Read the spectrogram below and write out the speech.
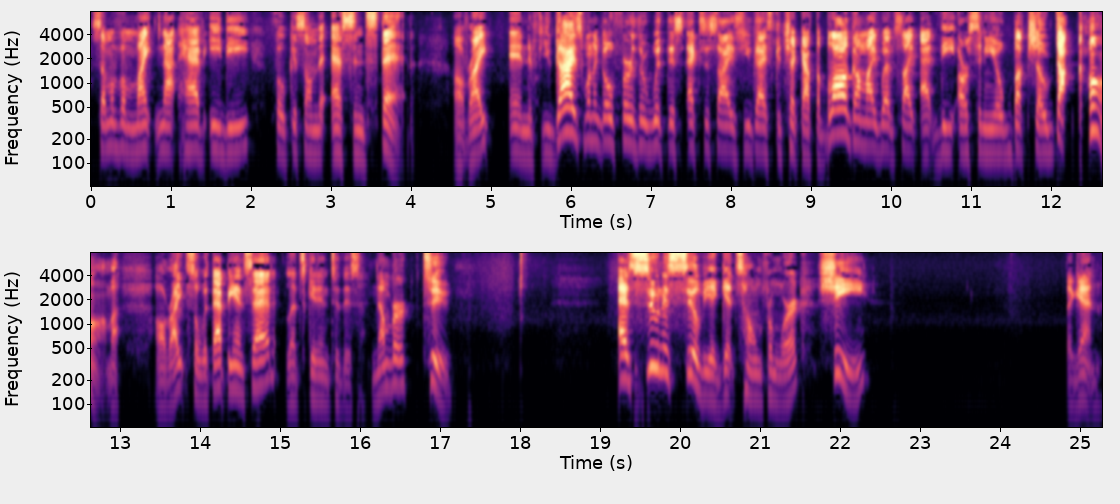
Some of them might not have ED. Focus on the S instead. All right? And if you guys want to go further with this exercise, you guys can check out the blog on my website at thearseniobuckshow.com. All right, so with that being said, let's get into this. Number two. As soon as Sylvia gets home from work, she. Again,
